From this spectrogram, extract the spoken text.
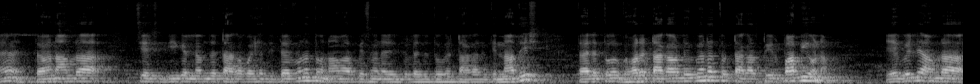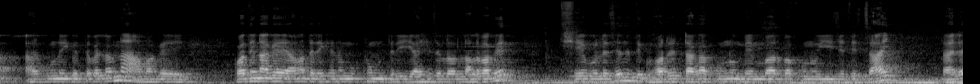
হ্যাঁ তখন আমরা চেয়ে দিয়ে গেলাম যে টাকা পয়সা দিতে পারব না তখন আমার পেছনে বলে যে তোকে টাকা দিতে না দিস তাহলে তোর ঘরে টাকাও ঢুকবে না, তোর টাকা তুই পাবিও না। এ বলে আমরা আর কোনো ই করতে পারলাম না। আমাকে কদিন আগে আমাদের এখানে মুখ্যমন্ত্রী এসেছিল লালবাগে। সে বলেছে যদি ঘরের টাকা কোনো মেম্বার বা কোনো ই যেতে চায়, তাহলে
